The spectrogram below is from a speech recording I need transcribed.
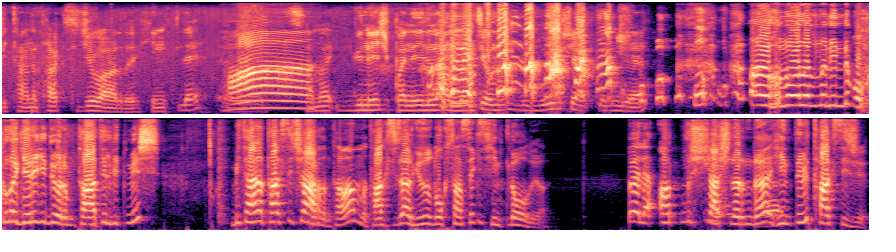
Bir tane taksici vardı Hintli. Ee, Ha. Sana güneş panelini anlatıyormuş. bu, bu iş yaptım diye. Ay havaalanından indim okula geri gidiyorum. Tatil bitmiş. Bir tane taksi çağırdım tamam mı? Taksiciler %98 Hintli oluyor. Böyle 60 yaşlarında Hintli bir taksici.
